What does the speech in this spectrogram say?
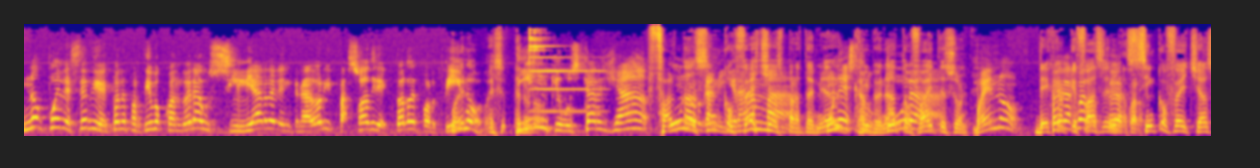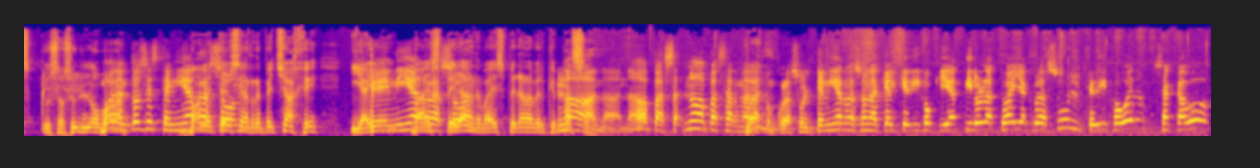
no puede ser director deportivo cuando era auxiliar del entrenador y pasó a director deportivo. Bueno, pues, Tienen que buscar ya Faltan un cinco fechas para terminar el campeonato. Bueno, Deja de que acuerdo, pasen de las cinco fechas, Cruz Azul no Bueno, va, entonces tenía va razón. a repechaje y ahí Tenía va a esperar, razón. va a esperar a ver qué pasa. No, no, no va a pasar, no va a pasar nada con Cruz Azul. Tenía razón aquel que dijo que ya tiró la toalla Cruz Azul, que dijo, bueno, se acabó,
